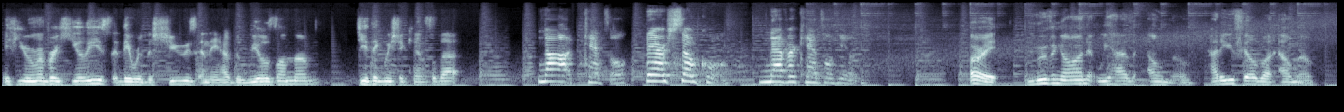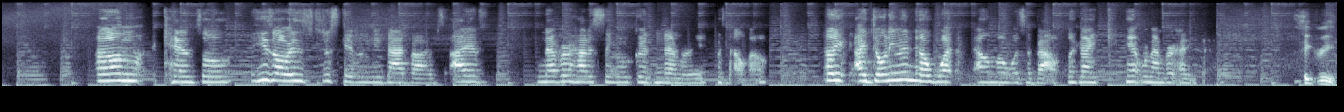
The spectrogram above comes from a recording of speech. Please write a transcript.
If you remember Heelys, they were the shoes and they have the wheels on them. Do you think we should cancel that? Not cancel. They are so cool. Never cancel Healy. All right, moving on, we have Elmo. How do you feel about Elmo? Um, cancel. He's always just giving me bad vibes. I have never had a single good memory with Elmo. Like, I don't even know what Elmo was about. Like, I can't remember anything. I agree.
